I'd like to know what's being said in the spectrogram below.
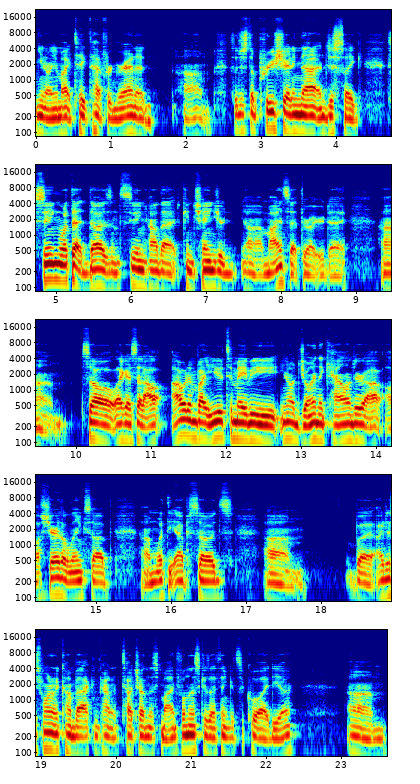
you know, you might take that for granted. Um, so just appreciating that and just like seeing what that does and seeing how that can change your uh, mindset throughout your day. Um, so, like I said, I'll, I would invite you to maybe you know join the calendar. I'll, I'll share the links up um, with the episodes. Um, but I just wanted to come back and kind of touch on this mindfulness because I think it's a cool idea. Um,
